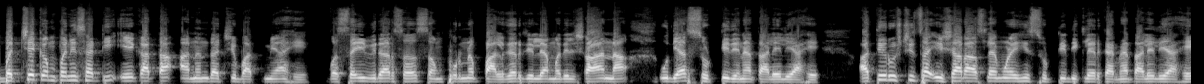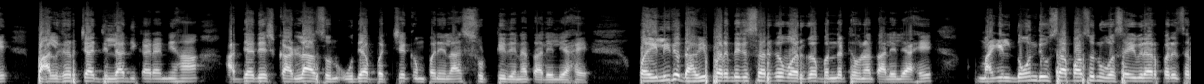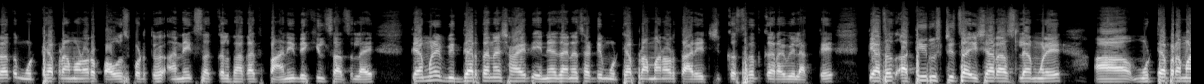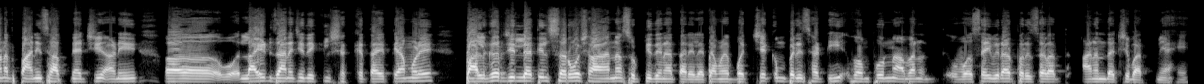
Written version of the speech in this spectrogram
बच्चे कंपनीसाठी एक आता आनंदाची बातमी आहे. वसई विरारसह संपूर्ण पालघर जिल्ह्यामधील शाळांना उद्या सुट्टी देण्यात आलेली आहे. अतिवृष्टीचा इशारा असल्यामुळे ही सुट्टी डिक्लेअर करण्यात आलेली आहे. पालघरच्या जिल्हाधिकाऱ्यांनी हा अध्यादेश काढला असून उद्या बच्चे कंपनीला सुट्टी देण्यात आलेली आहे. पहिली ते दहावी पर्यंतचे सर्व वर्ग बंद ठेवण्यात आलेले आहे. मागील दोन दिवसापासून वसई विरार परिसरात मोठ्या प्रमाणावर पाऊस पडतोय. अनेक सखल भागात पाणी देखील साचलंय. त्यामुळे विद्यार्थ्यांना शाळेत येण्या जाण्यासाठी मोठ्या प्रमाणावर तारेची कसरत करावी लागते. त्यातच अतिवृष्टीचा इशारा असल्यामुळे मोठ्या प्रमाणात पाणी साचण्याची आणि लाइट जाण्याची देखील शक्यता आहे. त्यामुळे पालघर जिल्ह्यातील सर्व शाळांना सुट्टी देण्यात आलेली आहे. त्यामुळे बच्चे कंपनीसाठी संपूर्ण वसई विरार परिसरात आनंदाची बातमी आहे.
